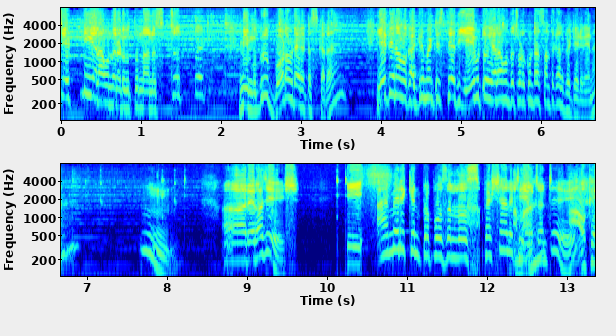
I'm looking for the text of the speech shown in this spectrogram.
చట్నీ ఎలా ఉందని అడుగుతున్నాను. Stupid. మీ ముగ్గురు బోర్డ్ ఆఫ్ డైరెక్టర్స్ కదా? ఏదైనా ఒక అగ్రిమెంట్ ఇస్తే అది ఏమిటో ఎలా ఉందో చూడకుండా సంతకాలు పెట్టాడువేనా Hmm. ఆ, రే రాజేష్ ఈ అమెరికన్ ప్రపోజల్లో స్పెషాలిటీ ఏమిటంటే ఓకే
